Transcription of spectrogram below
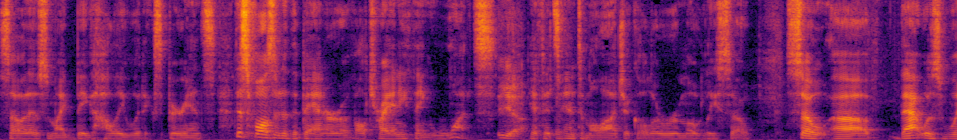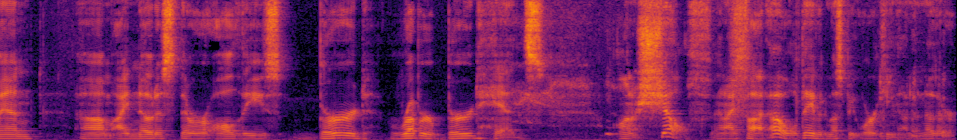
so this was my big Hollywood experience. This falls under the banner of I'll try anything once, Yeah. if it's entomological or remotely so. So uh, that was when um, I noticed there were all these bird rubber bird heads on a shelf and i thought oh well david must be working on another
